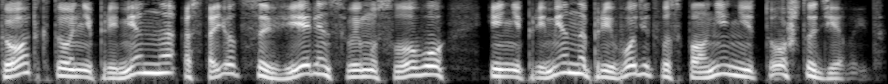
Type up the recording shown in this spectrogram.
«Тот, кто непременно остается верен своему слову и непременно приводит в исполнение то, что делает.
